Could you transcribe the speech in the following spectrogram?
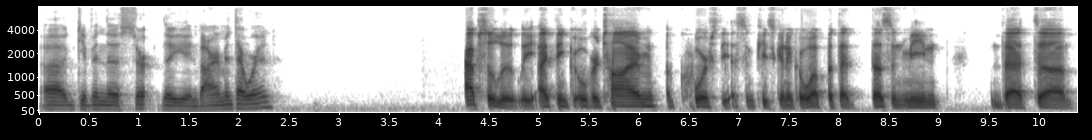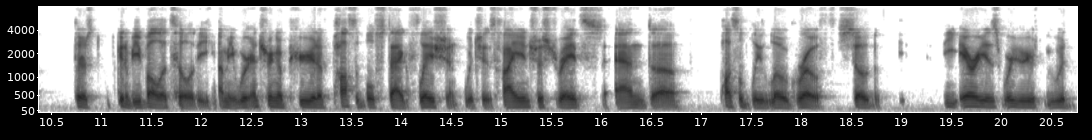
uh, given the the environment that we're in? Absolutely. I think over time, of course, the S&P is going to go up, but that doesn't mean that uh, there's going to be volatility. I mean, we're entering a period of possible stagflation, which is high interest rates and uh, possibly low growth. So the, the areas where you would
